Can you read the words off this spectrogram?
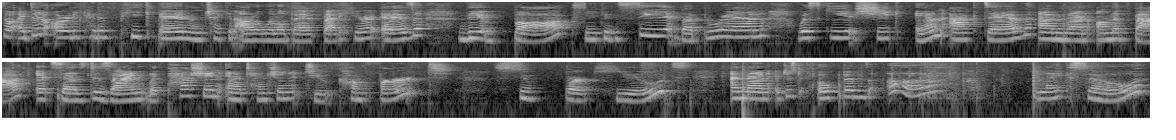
So I did already kind of peek in and check it out a little bit. But here is the box. You can see the brand, Wiskii Chic, and Active. And then on the back, it says design with passion and attention to comfort. Super super cute. And then it just opens up like so.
